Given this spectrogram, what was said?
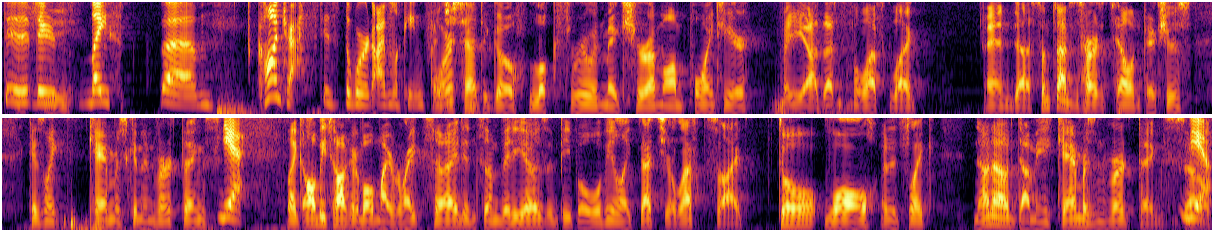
th- there's nice um, contrast is the word I'm looking for. I just had to go look through and make sure I'm on point here. But yeah, that's the left leg. And uh, sometimes it's hard to tell in pictures because like cameras can invert things. yes. Like I'll be talking about my right side in some videos, and people will be like, "That's your left side." Don't lol, and it's like, no, no, dummy. Cameras invert things. So Yeah.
